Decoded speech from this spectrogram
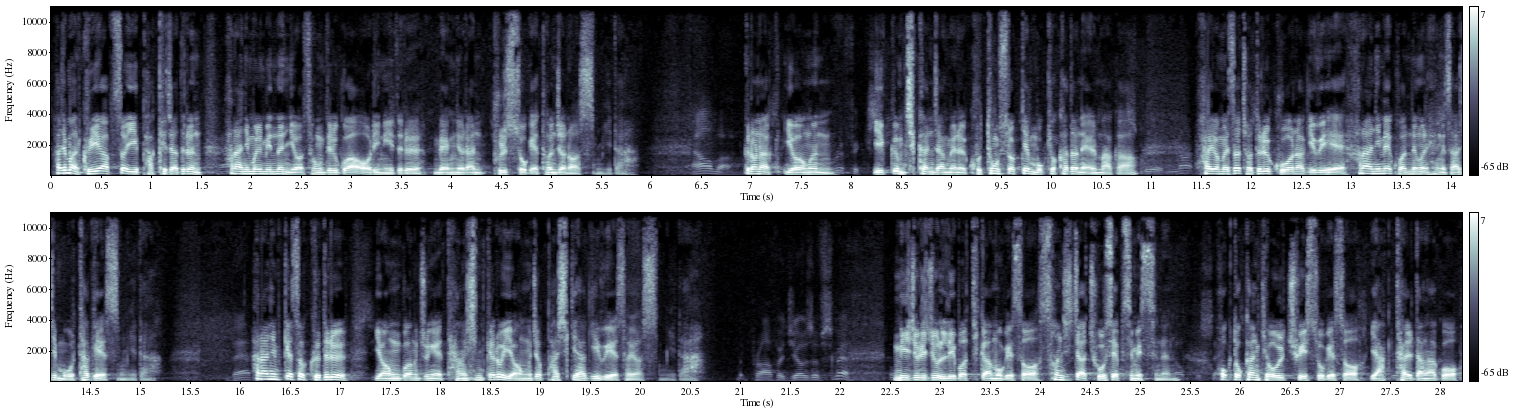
하지만 그에 앞서 이 박해자들은 하나님을 믿는 여성들과 어린이들을 맹렬한 불 속에 던져 넣었습니다. 그러나 영은 이 끔찍한 장면을 고통스럽게 목격하던 엘마가 화염에서 저들을 구원하기 위해 하나님의 권능을 행사하지 못하게 했습니다. 하나님께서 그들을 영광 중에 당신께로 영접하시게 하기 위해서였습니다. 미주리주 리버티 감옥에서 선지자 조셉 스미스는 혹독한 겨울 추위 속에서 약탈당하고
